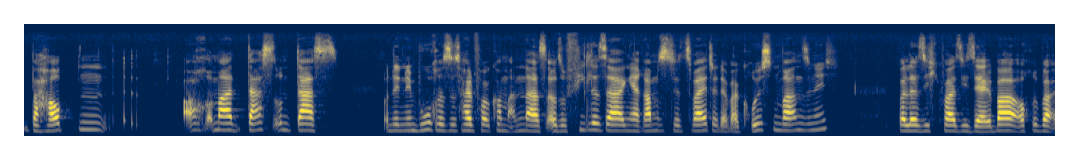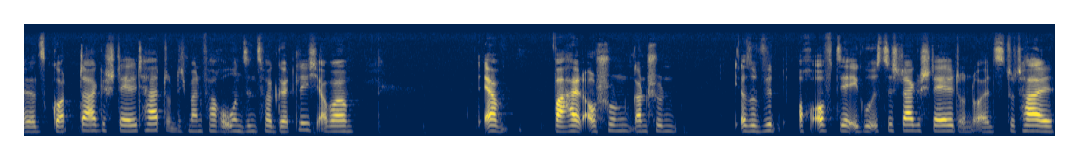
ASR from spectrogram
behaupten auch immer das und das. Und in dem Buch ist es halt vollkommen anders. Also viele sagen ja, Ramses II., der war größtenwahnsinnig weil er sich quasi selber auch überall als Gott dargestellt hat. Und ich meine, Pharaonen sind zwar göttlich, aber er war halt auch schon ganz schön, also wird auch oft sehr egoistisch dargestellt und als total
